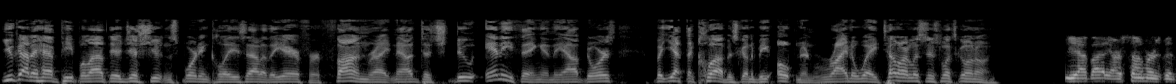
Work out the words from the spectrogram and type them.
You got to have people out there just shooting sporting clays out of the air for fun right now to do anything in the outdoors. But yet the club is going to be opening right away. Tell our listeners what's going on. Yeah, buddy. Our summer has been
